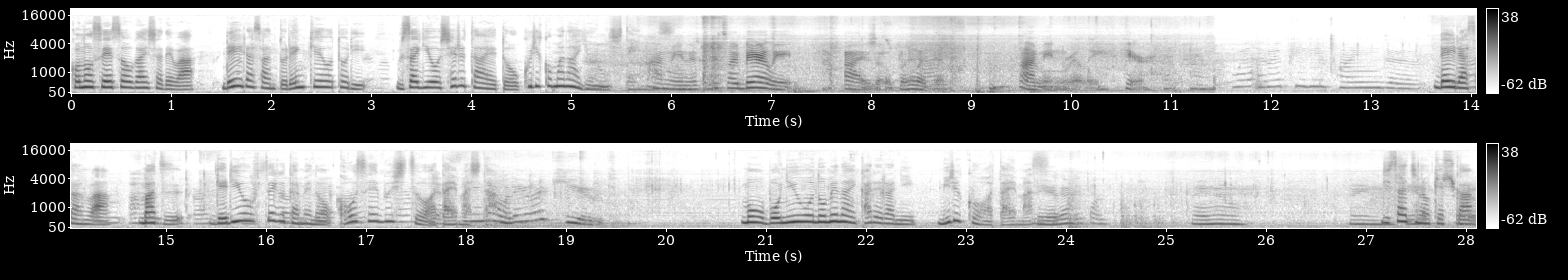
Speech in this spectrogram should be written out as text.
この清掃会社では、レイラさんと連携を取り、ウサギをシェルターへと送り込まないようにしています。I mean, it's like barely eyes open. Look at. I mean, really. Here. レイラさんはまず下痢を防ぐための抗生物質を与えましたもう母乳を飲めない彼らにミルクを与えますリサーチの結果、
